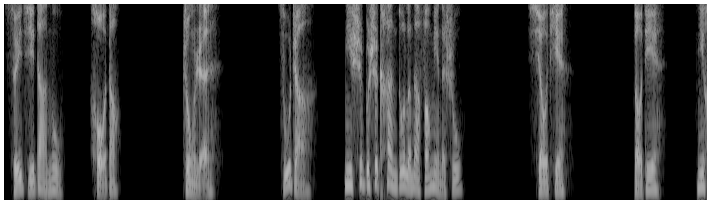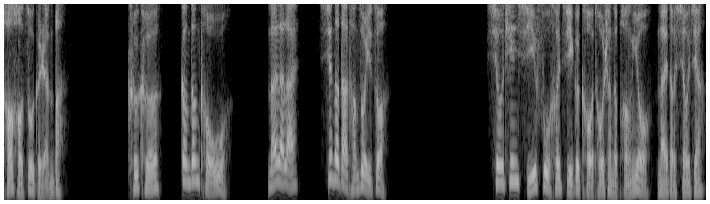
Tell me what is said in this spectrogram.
随即大怒，吼道：“众人，族长，你是不是看多了那方面的书？”萧天，老爹，你好好做个人吧。可可，刚刚口误。来来来，先到大堂坐一坐。萧天媳妇和几个口头上的朋友来到萧家，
